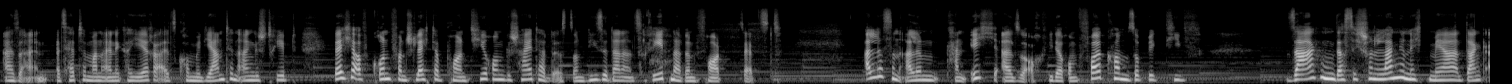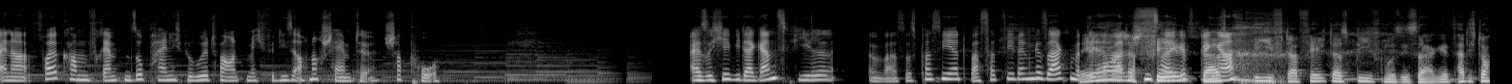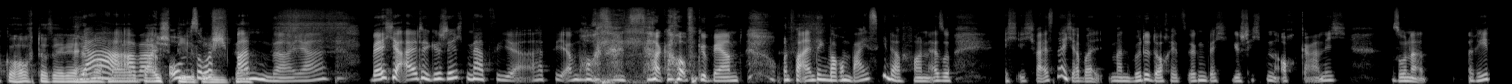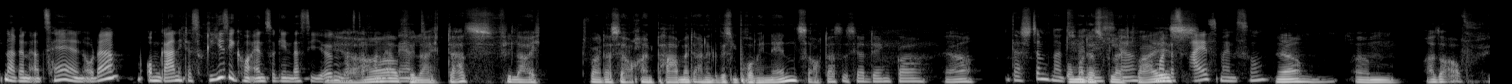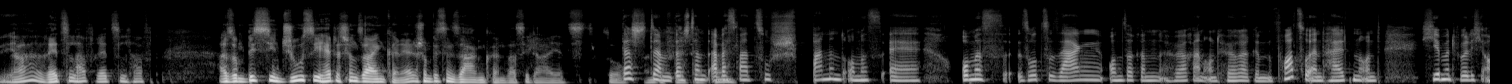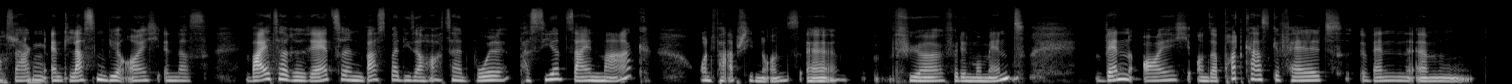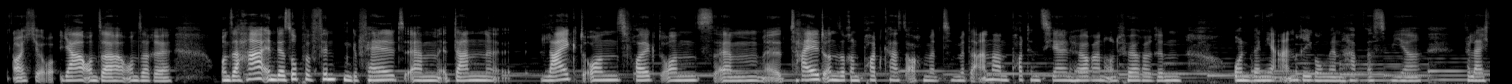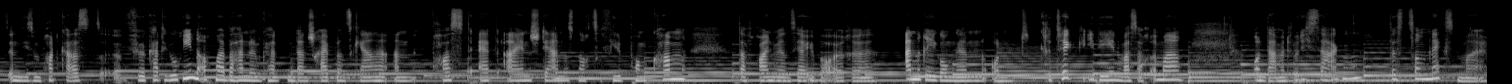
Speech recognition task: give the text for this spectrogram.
also als hätte man eine Karriere als Komödiantin angestrebt, welche aufgrund von schlechter Pointierung gescheitert ist und diese dann als Rednerin fortsetzt. Alles in allem kann ich, also auch wiederum vollkommen subjektiv, sagen, dass ich schon lange nicht mehr dank einer vollkommen Fremden so peinlich berührt war und mich für diese auch noch schämte. Chapeau. Also hier wieder ganz viel was ist passiert? Was hat sie denn gesagt mit ja, dem moralischen da Zeigefinger? Das Beef, da fehlt das Beef, muss ich sagen. Jetzt hatte ich doch gehofft, dass er der ja, Herr noch mal aber Beispiele umso bringt, spannender, ja. ja. Welche alte Geschichten hat sie, hat sie am Hochzeitstag aufgewärmt? Und vor allen Dingen, warum weiß sie davon? Also ich, ich weiß nicht, aber man würde doch jetzt irgendwelche Geschichten auch gar nicht so einer Rednerin erzählen, oder? Um gar nicht das Risiko einzugehen, dass sie irgendwas ja, davon erwähnt. Ja, vielleicht das, vielleicht war das ja auch ein Paar mit einer gewissen Prominenz. Auch das ist ja denkbar, ja. Das stimmt natürlich. Wo man das vielleicht ja. weiß. Wo man das weiß, meinst du? Ja, ähm, also auf, ja, rätselhaft, rätselhaft. Also ein bisschen juicy hätte es schon sein können. Er hätte schon ein bisschen sagen können, was sie da jetzt so. Das stimmt, das stimmt. Hat, aber ja. es war zu spannend, um es, äh, um es sozusagen unseren Hörern und Hörerinnen vorzuenthalten. Und hiermit würde ich auch sagen, entlassen wir euch in das weitere Rätseln, was bei dieser Hochzeit wohl passiert sein mag und verabschieden uns äh, für, für den Moment. Wenn euch unser Podcast gefällt, wenn ähm, euch ja unser, unsere unser Haar in der Suppe finden gefällt, ähm, dann liked uns, folgt uns, ähm, teilt unseren Podcast auch mit, mit anderen potenziellen Hörern und Hörerinnen. Und wenn ihr Anregungen habt, was wir vielleicht in diesem Podcast äh, für Kategorien auch mal behandeln könnten, dann schreibt uns gerne an post at ein Stern ist noch zu viel.com. Da freuen wir uns ja über eure Anregungen und Kritik, Ideen, was auch immer. Und damit würde ich sagen, bis zum nächsten Mal.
